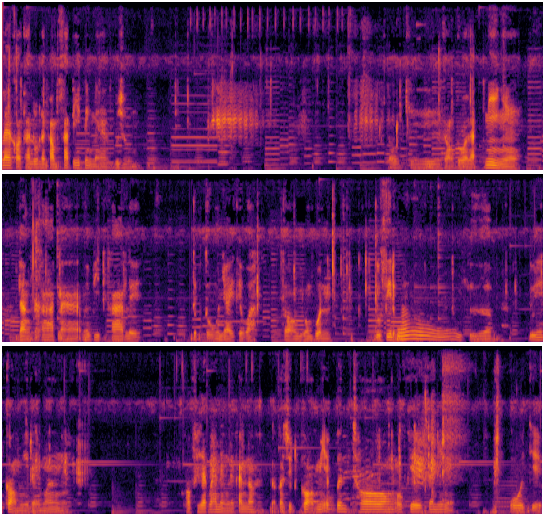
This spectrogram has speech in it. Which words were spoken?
แรกขอทารุณกรรมสัตว์นิดหนึ่งนะคุณผู้ชม โอเคสองตัวแล้วนี่ไง ดังคาดนะฮะ ไม่ผิดคาดเลยตประตูมันใหญ่เทวะ ทองอยู่ข้างบน ดูสิอู้ เกือบดูในกล่องมีอะไรมั่ง ขอไฟแช็กแม่หนึ่งแล้วกันเนาะ แล้วก็ชุดเกรอบมีแอปเปิลทอง โอเคแค่นี้เนี่ย โอ้เจ็บ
